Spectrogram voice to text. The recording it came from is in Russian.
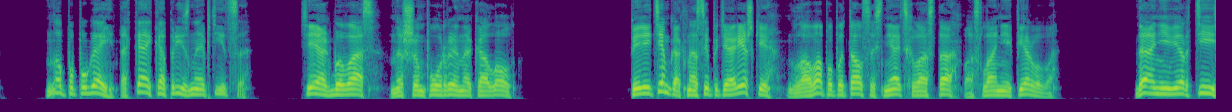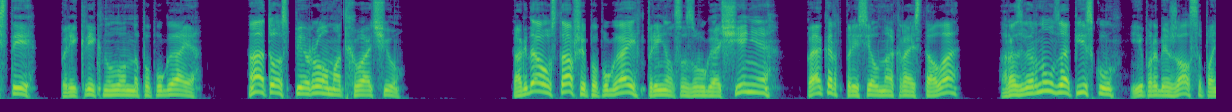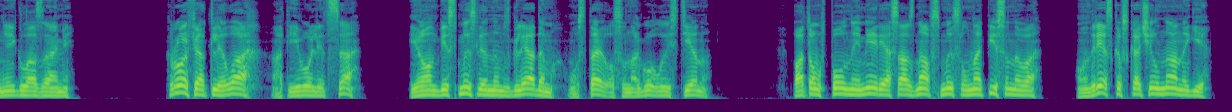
но попугай — такая капризная птица. Всех бы вас на шампуры наколол. Перед тем, как насыпать орешки, глава попытался снять с хвоста послание первого. «Да не вертись ты!» — прикрикнул он на попугая. «А то с пером отхвачу!» Когда уставший попугай принялся за угощение, Пекард присел на край стола, развернул записку и пробежался по ней глазами. Кровь отлила от его лица, и он бессмысленным взглядом уставился на голую стену. Потом, в полной мере осознав смысл написанного, он резко вскочил на ноги.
